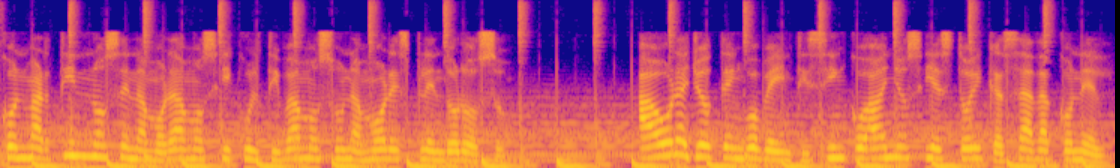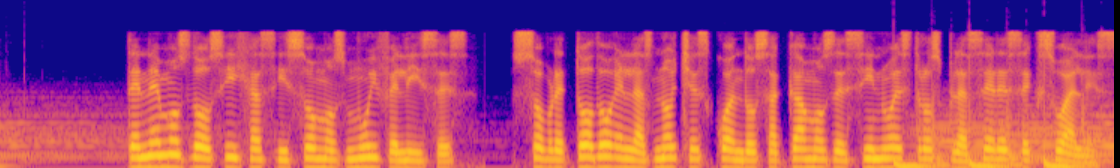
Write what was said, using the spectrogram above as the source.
Con Martín nos enamoramos y cultivamos un amor esplendoroso. Ahora yo tengo 25 años y estoy casada con él. Tenemos dos hijas y somos muy felices, sobre todo en las noches cuando sacamos de sí nuestros placeres sexuales.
